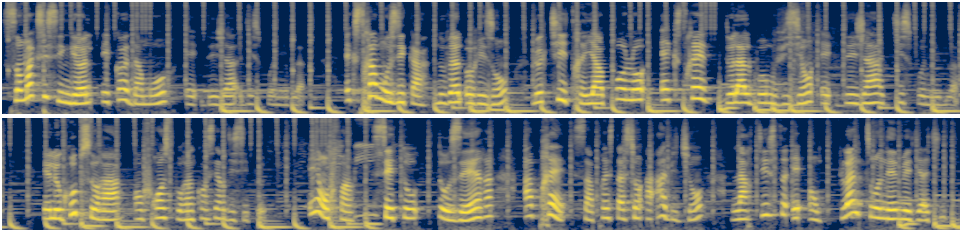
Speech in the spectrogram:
Son maxi-single École d'amour est déjà disponible. Extra Musica, Nouvelle Horizon, le titre Yapolo, extrait de l'album Vision, est déjà disponible. Et le groupe sera en France pour un concert d'ici peu. Et enfin, Seto Tozer, après sa prestation à Abidjan, l'artiste est en pleine tournée médiatique.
